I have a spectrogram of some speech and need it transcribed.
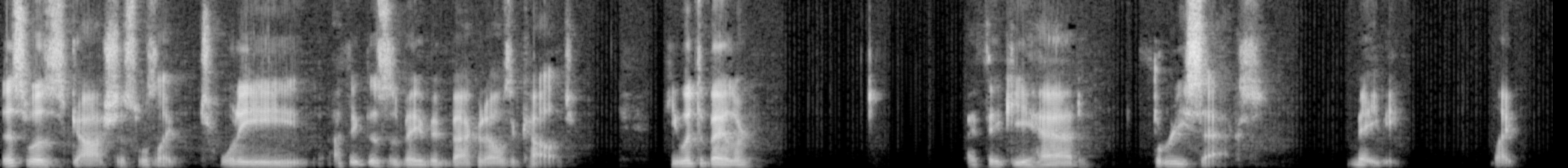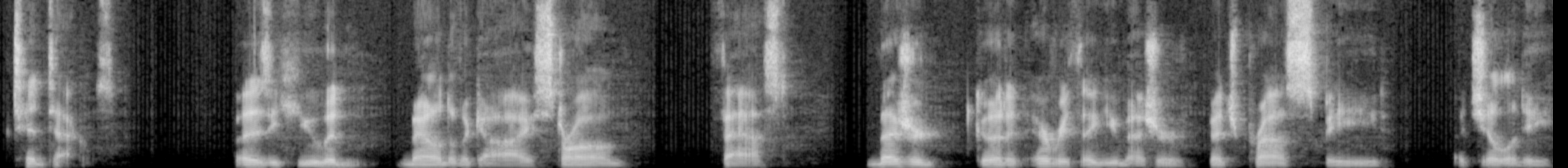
This was, gosh, this was like 20, I think this was maybe back when I was in college. He went to Baylor. I think he had three sacks, maybe. like 10 tackles. But as a human mound of a guy, strong, fast, measured good at everything you measure bench press, speed, agility.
